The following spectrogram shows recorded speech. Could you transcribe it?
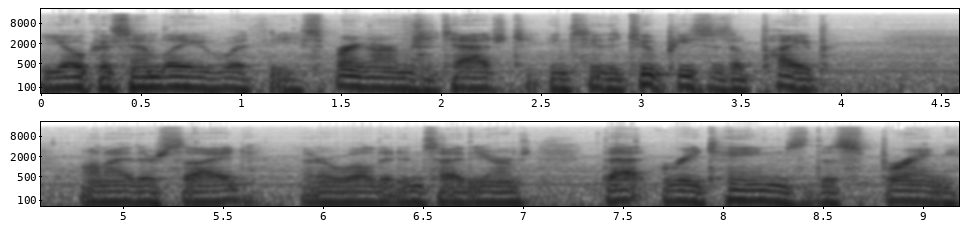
yoke assembly with the spring arms attached. You can see the two pieces of pipe on either side that are welded inside the arms. That retains the spring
